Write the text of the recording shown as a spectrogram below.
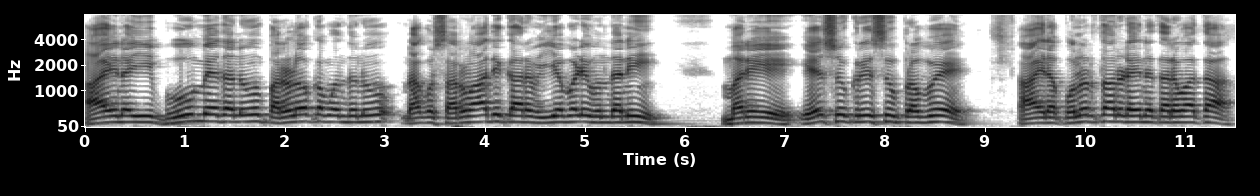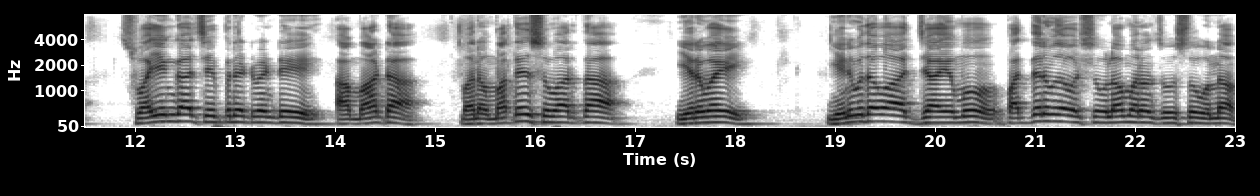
ఆయన ఈ భూమి మీదను పరలోకమందును నాకు సర్వాధికారం ఇయ్యబడి ఉందని మరి యేసుక్రీస్తు ప్రభువే ఆయన పునరుత్డైన తర్వాత స్వయంగా చెప్పినటువంటి ఆ మాట మనం మతేసు వార్త ఇరవై ఎనిమిదవ అధ్యాయము పద్దెనిమిదవ వర్షంలో మనం చూస్తూ ఉన్నాం.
